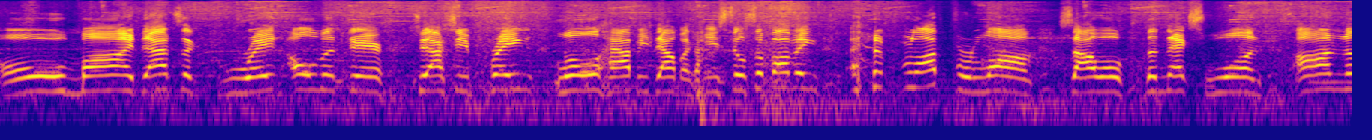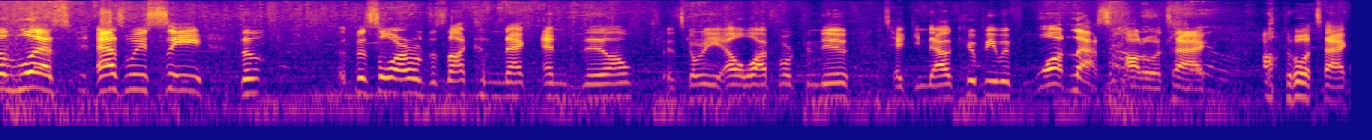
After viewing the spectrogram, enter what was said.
oh my, that's a great element there to actually bring Lil Happy down, but he's still surviving, not for long. Sawo, the next one on the list, as we see the Abyssal Arrow does not connect, and now it's going to be LY for Canoe, taking down QP with one last auto attack. Auto attack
